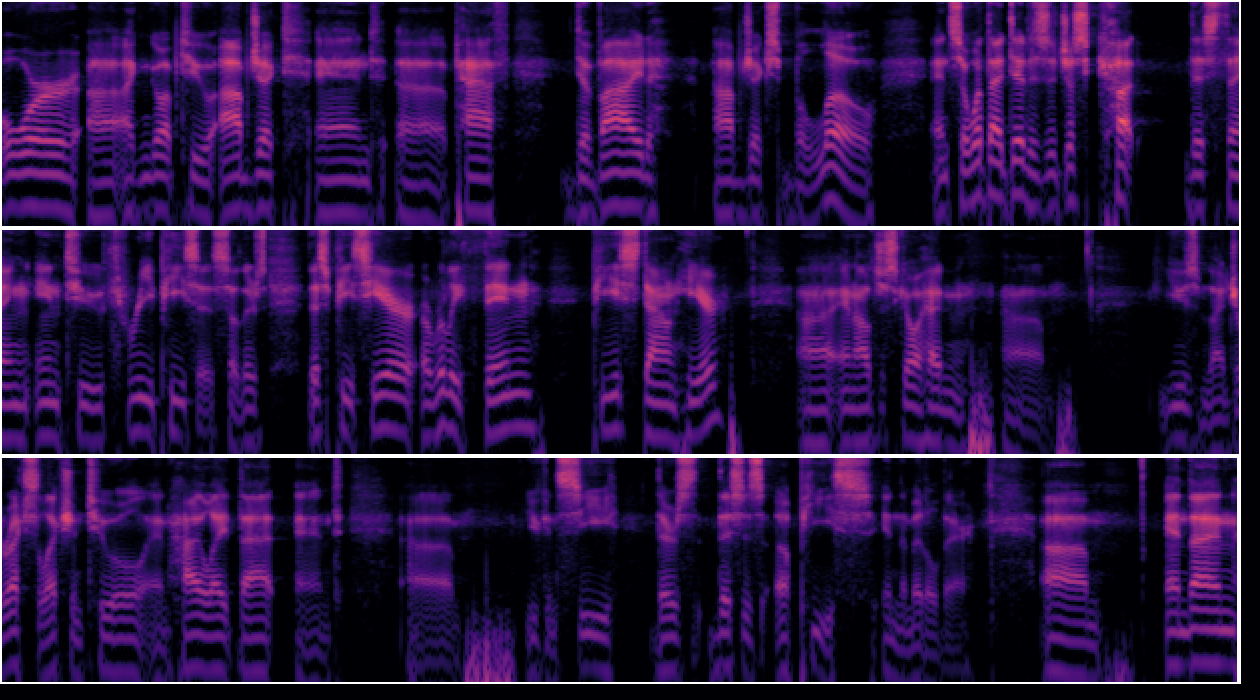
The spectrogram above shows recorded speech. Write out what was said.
or I can go up to Object and Path, divide objects below. And so what that did is it just cut this thing into three pieces. So there's this piece here, a really thin piece down here uh, and I'll just go ahead and um, use my direct selection tool and highlight that and um, you can see there's this is a piece in the middle there. Um, and then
